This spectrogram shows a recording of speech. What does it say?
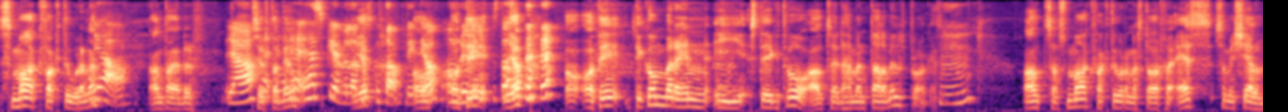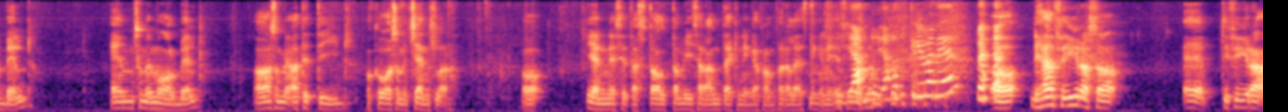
Smakfaktorerna Ja. antar jag du Ja, Syftar till? här skulle jag vilja att du skulle ta upp lite ja, om du till, vill förstås. japp, och, och till, till kommer in i steg två, alltså det här mentala bildspråket. Mm. Alltså smakfaktorerna står för S som är självbild, M som är målbild, A som är attityd och K som är känslor. Och Jenny sitter stolt och visar anteckningar från föreläsningen i Ja, jag har skrivit ner. Och de här fyra så är de fyra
